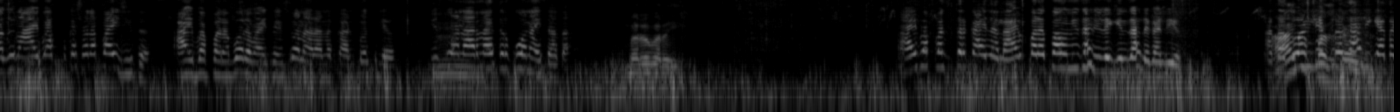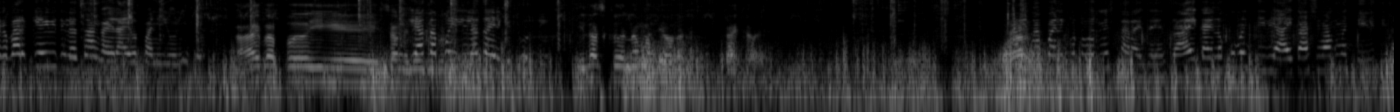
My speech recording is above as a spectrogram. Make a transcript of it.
अजून आई बाप कशाला पाहिजे तर आई बापाला बोलवायचंय सोनारानं कान टोचल्यावर. सोनार नाही तर कोण आहे आता? बरोबर आहे. आई बापाचं तर काय झालं? आई बापाला पाहुणी झाली लगीन झालं का लेख आता आई दोन बापाचं लेकरं काय? झाली की आता बारकी यावी तिला सांगायला आई बापाने येऊन इथं. आय बाप हे मुलगी चांगली आता पहिलीला जाईल की थोरली. तिलाच कळ ना म्हणल्यावर काय करायचं? आई बापाने कुठवर निस्तारायचं यांचं? आई काय नको म्हणते बी, आई का अशी वाग म्हणते बी तिला?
